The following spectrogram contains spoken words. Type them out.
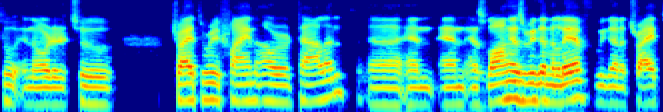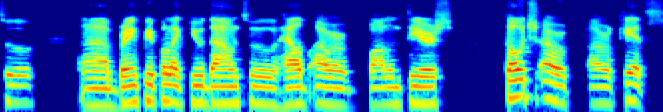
to in order to try to refine our talent uh, and and as long as we're gonna live we're gonna try to uh, bring people like you down to help our volunteers coach our our kids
